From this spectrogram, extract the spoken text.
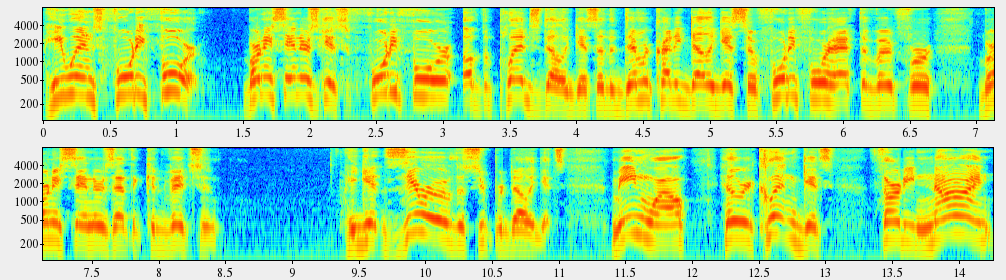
he wins 44. Bernie Sanders gets 44 of the pledged delegates, of the Democratic delegates, so 44 have to vote for Bernie Sanders at the convention. He gets zero of the super delegates. Meanwhile, Hillary Clinton gets 39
